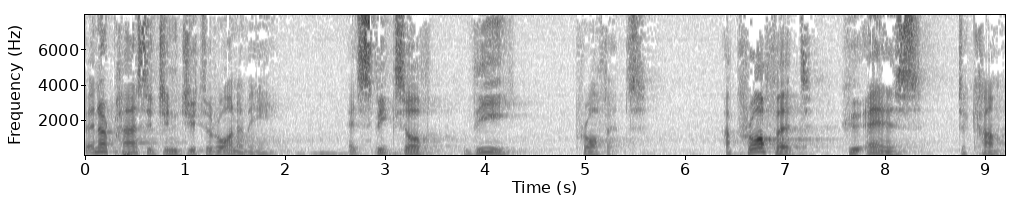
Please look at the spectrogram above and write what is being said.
But in our passage in Deuteronomy, it speaks of the prophet, a prophet who is to come.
